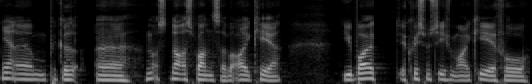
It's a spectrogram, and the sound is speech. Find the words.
Yeah. Um, because uh, not not a sponsor, but IKEA. You buy a, a Christmas tree from IKEA for,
